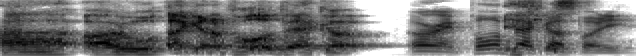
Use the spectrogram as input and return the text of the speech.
Uh, I will. I gotta pull it back up. All right, pull it back It's- up, buddy.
